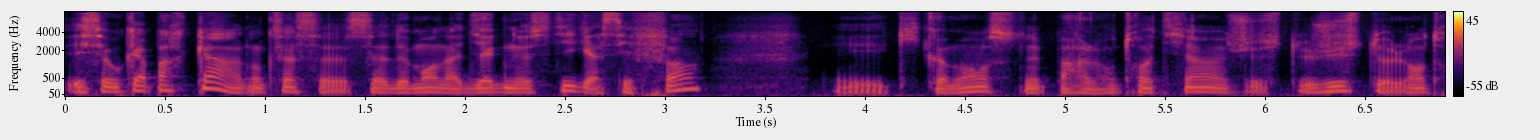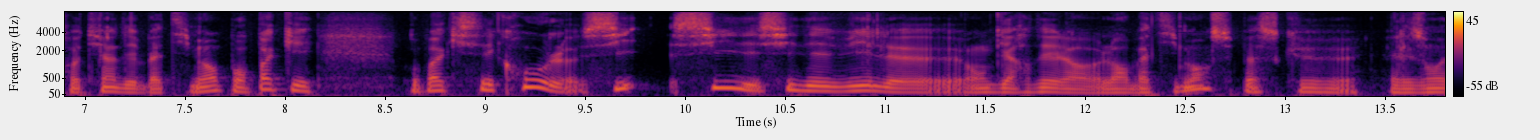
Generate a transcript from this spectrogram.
et c'est au cas par cas. Donc ça, ça demande un diagnostic assez fin et qui commence par l'entretien, juste, juste l'entretien des bâtiments pour pas qu'ils, pour pas qu'ils s'écroulent. Si, si, si des villes euh, ont gardé leurs bâtiments, c'est parce que elles ont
